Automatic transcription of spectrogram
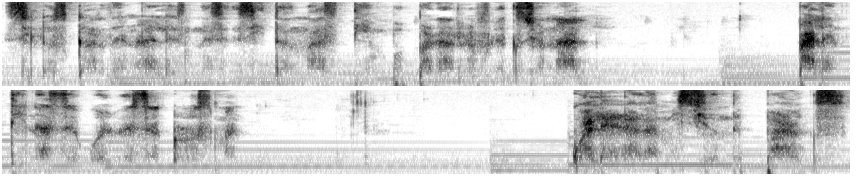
si los cardenales necesitan más tiempo para reflexionar Valentina se vuelve a Crossman. ¿Cuál era la misión de Parks?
